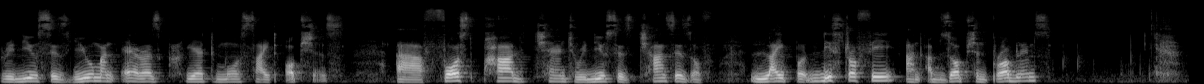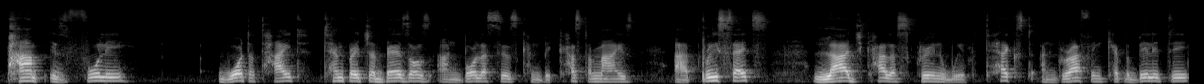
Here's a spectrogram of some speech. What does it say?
reduces human errors, create more site options. Uh, forced pod change reduces chances of lipodystrophy and absorption problems. Pump is fully watertight. Temperature basals and boluses can be customized. Uh, presets, large color screen with text and graphing capability.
